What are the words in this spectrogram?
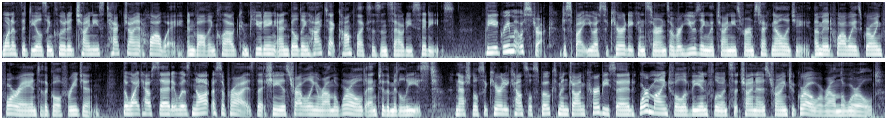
One of the deals included Chinese tech giant Huawei, involving cloud computing and building high tech complexes in Saudi cities. The agreement was struck despite U.S. security concerns over using the Chinese firm's technology amid Huawei's growing foray into the Gulf region. The White House said it was not a surprise that Xi is traveling around the world and to the Middle East. National Security Council spokesman John Kirby said, We're mindful of the influence that China is trying to grow around the world.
